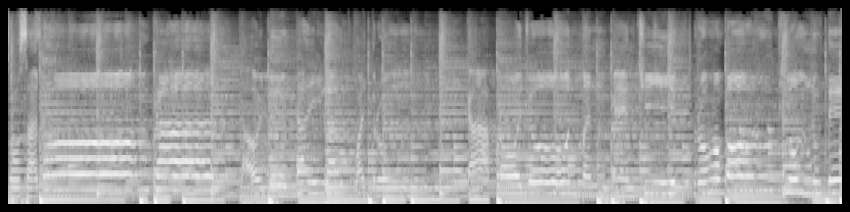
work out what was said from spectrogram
សូសាដ ប្រយោជន៍មិនមែនជារបស់រូបខ្ញុំនោះទេ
